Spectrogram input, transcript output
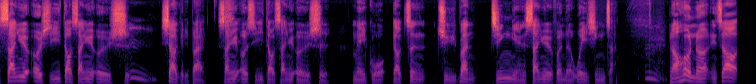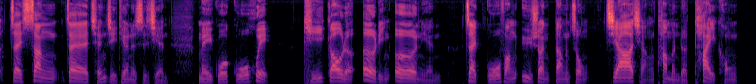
三月二十一到三月二十四。嗯。下个礼拜三月二十一到三月二十四。美国要正举办今年三月份的卫星展，嗯，然后呢，你知道在上在前几天的时间，美国国会提高了二零二二年在国防预算当中加强他们的太空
